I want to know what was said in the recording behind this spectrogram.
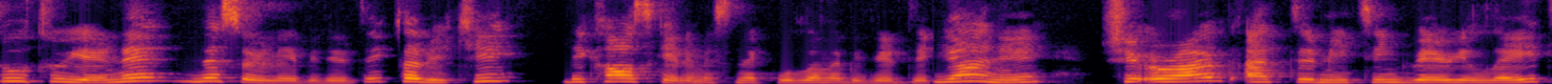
due to yerine ne söyleyebilirdik? Tabii ki because kelimesini kullanabilirdik. Yani she arrived at the meeting very late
